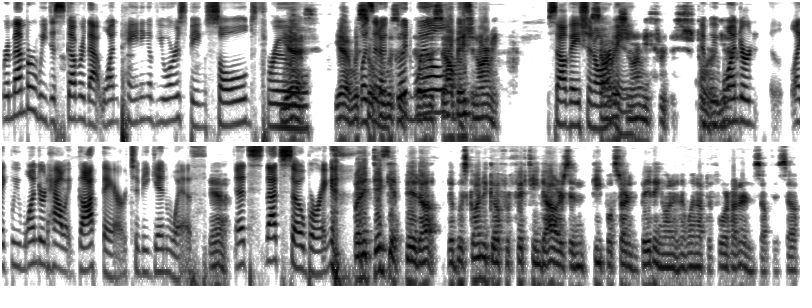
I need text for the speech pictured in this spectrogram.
Remember, we discovered that one painting of yours being sold through Yes. Yeah, it was, Was so- it a it was Goodwill? it was Was a Salvation it- Army. Salvation, Salvation Army, Army thr- store. and we yeah. wondered, like, we wondered how it got there to begin with. Yeah, It's that's sobering. but it did get bid up. It was going to go for fifteen dollars, and people started bidding on it, and it went up to four hundred and something. So,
